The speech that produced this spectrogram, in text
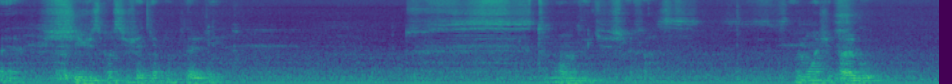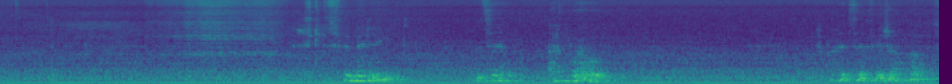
Ouais, je sais juste pas si je vais être capable de le lire. Tout le monde veut que je le fasse. Moi, j'ai pas le goût. Est-ce que tu veux me lire? Dire à voix haute. Je pourrais dire que j'en pense.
